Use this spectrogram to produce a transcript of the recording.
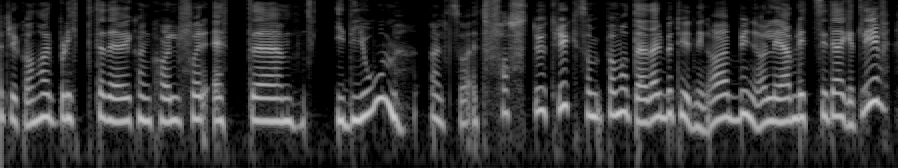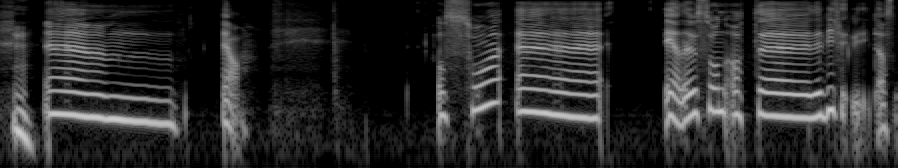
uttrykkene har blitt til det vi kan kalle for et eh, idiom. Altså et fast uttrykk som på en måte der betydninga begynner å leve litt sitt eget liv. Eh, ja. Og så eh, er det jo sånn at eh, altså,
